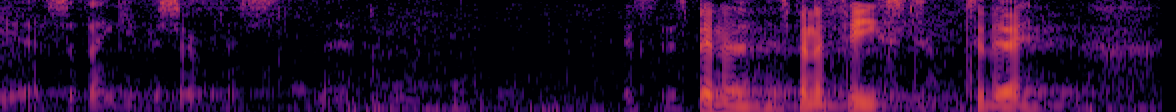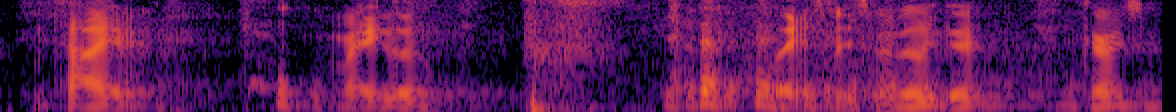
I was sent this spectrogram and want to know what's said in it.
He is. So thank you for serving us. in. It's, it's been a it's been a feast today. I'm tired, I'm ready to go. but it's, it's been really good, encouraging.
